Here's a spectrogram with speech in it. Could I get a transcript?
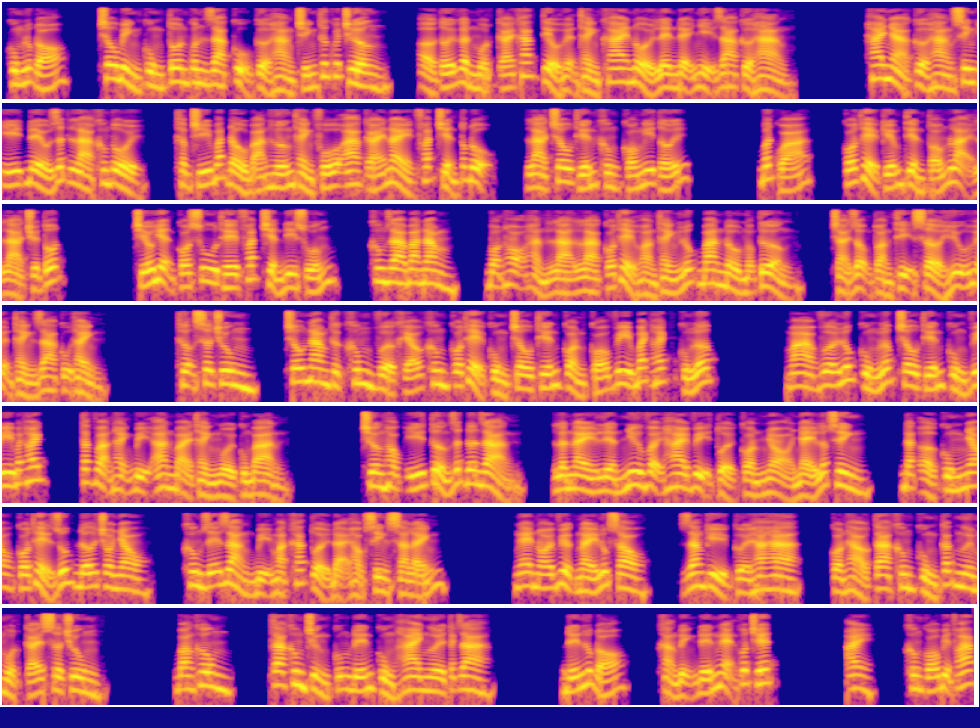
Cùng lúc đó, Châu Bình cùng tôn quân gia cụ cửa hàng chính thức huyết trương, ở tới gần một cái khác tiểu huyện thành khai nổi lên đệ nhị ra cửa hàng. Hai nhà cửa hàng sinh ý đều rất là không tồi, thậm chí bắt đầu bán hướng thành phố A cái này phát triển tốc độ, là Châu Thiến không có nghĩ tới. Bất quá, có thể kiếm tiền tóm lại là chuyện tốt. Chiếu hiện có xu thế phát triển đi xuống, không ra 3 năm, bọn họ hẳn là là có thể hoàn thành lúc ban đầu mộng tưởng, trải rộng toàn thị sở hữu huyện thành ra cụ thành. Thượng sơ trung, Châu Nam thực không vừa khéo không có thể cùng Châu Thiến còn có vi bách hách cùng lớp. Mà vừa lúc cùng lớp Châu Thiến cùng vi bách hách, tắc vạn hạnh bị an bài thành ngồi cùng bàn. Trường học ý tưởng rất đơn giản, lần này liền như vậy hai vị tuổi còn nhỏ nhảy lớp sinh, đặt ở cùng nhau có thể giúp đỡ cho nhau, không dễ dàng bị mặt khác tuổi đại học sinh xa lánh. Nghe nói việc này lúc sau, Giang Kỳ cười ha ha, còn hảo ta không cùng các ngươi một cái sơ chung. Bằng không, ta không chừng cũng đến cùng hai người tách ra. Đến lúc đó, khẳng định đến nghẹn cốt chết. Ai, không có biện pháp.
